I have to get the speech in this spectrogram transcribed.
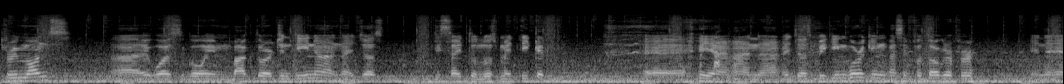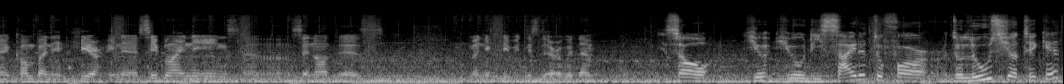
three months, I was going back to Argentina, and I just decided to lose my ticket. Uh, yeah, and uh, I just began working as a photographer in a company here in uh, zip linings, uh, cenotes, many activities there with them. So you you decided to for to lose your ticket,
